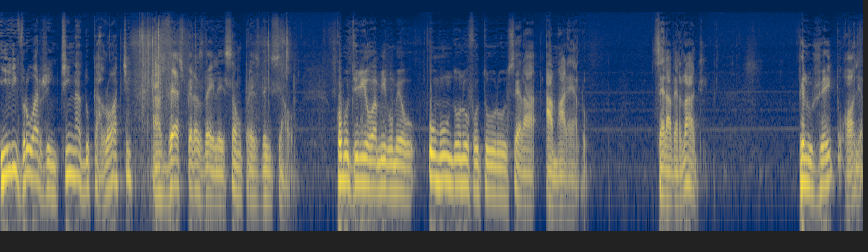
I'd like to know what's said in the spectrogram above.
e livrou a Argentina do calote às vésperas da eleição presidencial. Como diria o um amigo meu, o mundo no futuro será amarelo. Será verdade? Pelo jeito, olha,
